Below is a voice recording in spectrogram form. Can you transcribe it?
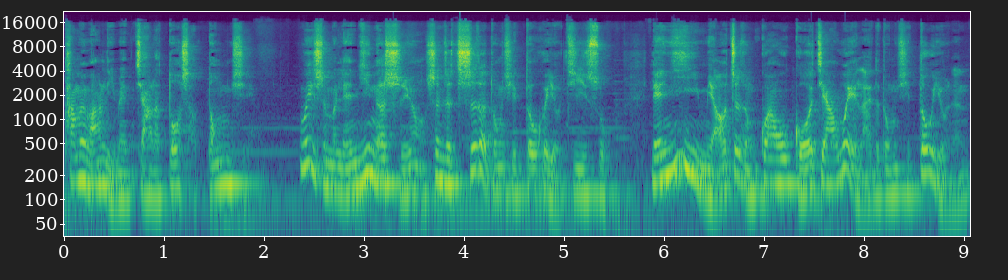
他们往里面加了多少东西？为什么连婴儿使用甚至吃的东西都会有激素？连疫苗这种关乎国家未来的东西都有人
